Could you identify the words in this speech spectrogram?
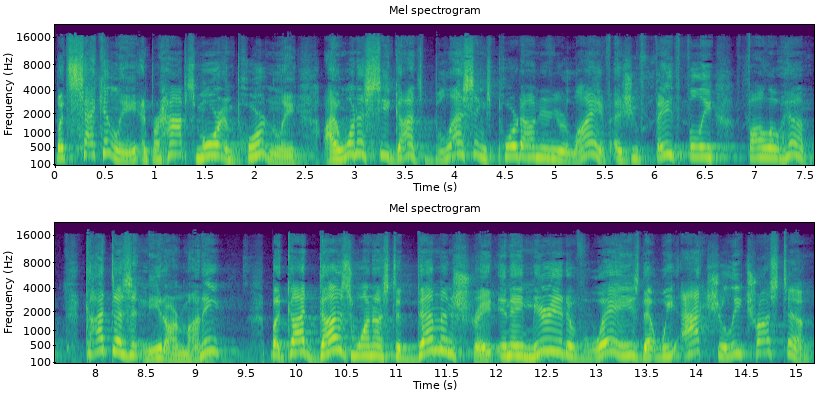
But secondly, and perhaps more importantly, I want to see God's blessings pour down in your life as you faithfully follow Him. God doesn't need our money, but God does want us to demonstrate in a myriad of ways that we actually trust Him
